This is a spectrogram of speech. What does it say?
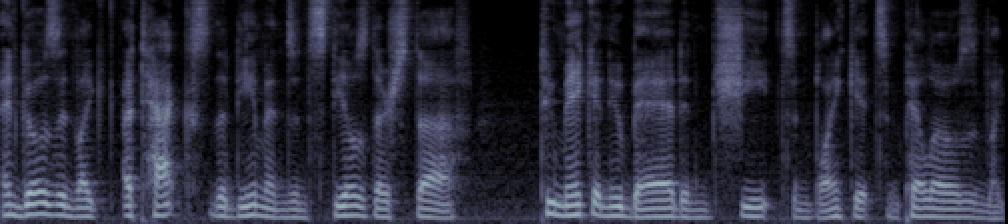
and goes and like attacks the demons and steals their stuff to make a new bed and sheets and blankets and pillows and like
